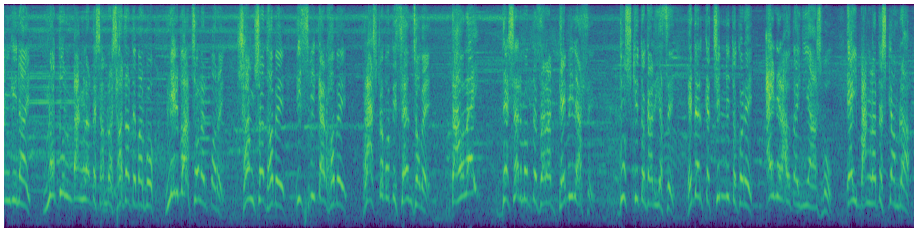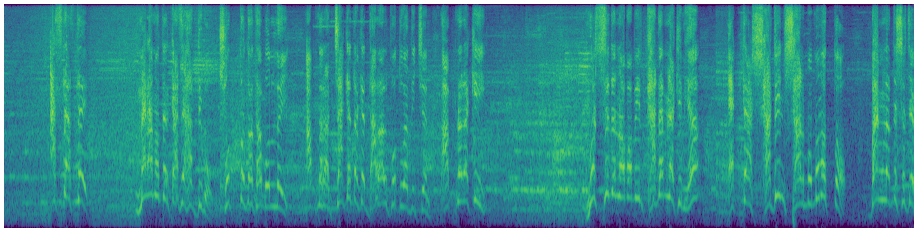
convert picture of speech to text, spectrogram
আঙ্গিনায় নতুন বাংলাদেশ আমরা সাজাতে পারব নির্বাচনের পরে। সংসদ হবে, স্পিকার হবে, রাষ্ট্রপতি চেঞ্জ হবে। তাহলেই দেশের মধ্যে যারা ডেবিল আছে দুষ্কৃতকারী আছে, এদেরকে চিহ্নিত করে আইনের আওতায় নিয়ে আসব। এই বাংলাদেশকে আমরা আস্তে আস্তে মেরামতের কাজে হাত দিব। সত্য কথা বললেই আপনারা যাকে তাকে দালাল ফতুয়া দিচ্ছেন, আপনারা কি মসজিদে নবাবির খাদেম নাকি মিয়া? একটা স্বাধীন সার্বভৌমত্ব বাংলাদেশে যে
